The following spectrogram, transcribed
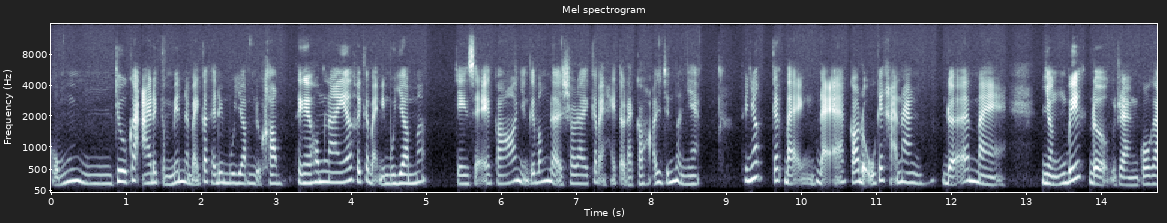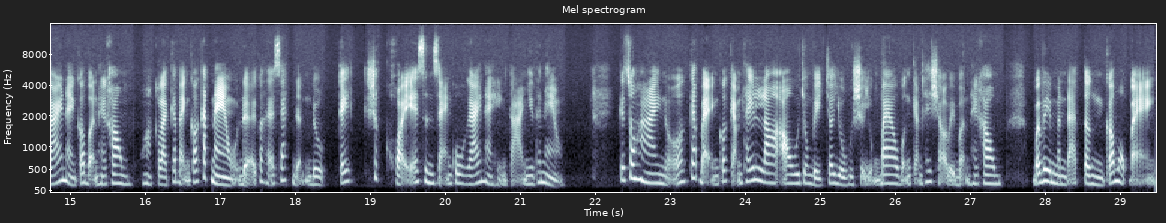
cũng chưa có ai để comment là bạn có thể đi mua dâm được không? Thì ngày hôm nay á, khi các bạn đi mua dâm á Trang sẽ có những cái vấn đề sau đây. Các bạn hãy tự đặt câu hỏi cho chính mình nha. Thứ nhất các bạn đã có đủ cái khả năng để mà nhận biết được rằng cô gái này có bệnh hay không? Hoặc là các bạn có cách nào để có thể xác định được cái sức khỏe sinh sản cô gái này hiện tại như thế nào? Cái số 2 nữa, các bạn có cảm thấy lo âu trong việc cho dù sử dụng bao vẫn cảm thấy sợ bị bệnh hay không? Bởi vì mình đã từng có một bạn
